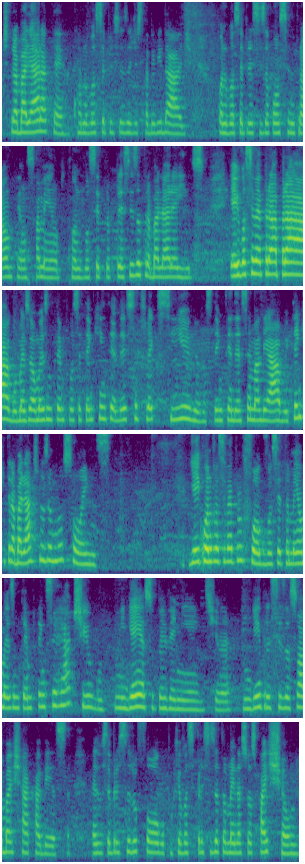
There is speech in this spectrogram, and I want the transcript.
de trabalhar a terra, quando você precisa de estabilidade, quando você precisa concentrar um pensamento, quando você precisa trabalhar é isso. E aí você vai para a água, mas ao mesmo tempo você tem que entender ser flexível, você tem que entender ser maleável e tem que trabalhar suas emoções. E aí, quando você vai para o fogo, você também, ao mesmo tempo, tem que ser reativo. Ninguém é superveniente, né? Ninguém precisa só abaixar a cabeça. Mas você precisa do fogo, porque você precisa também das suas paixão,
